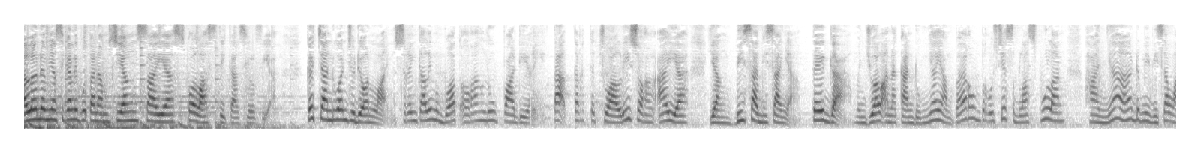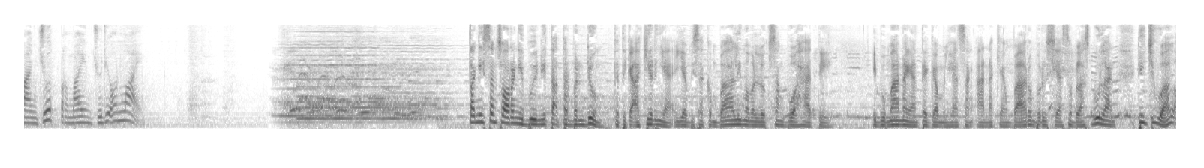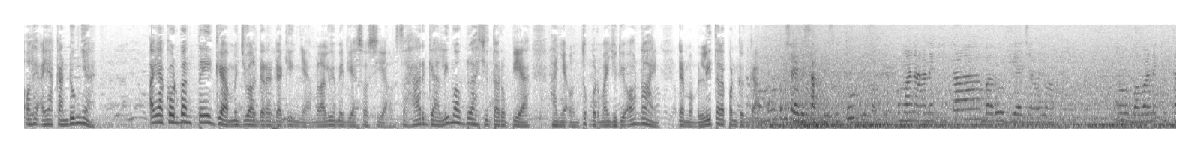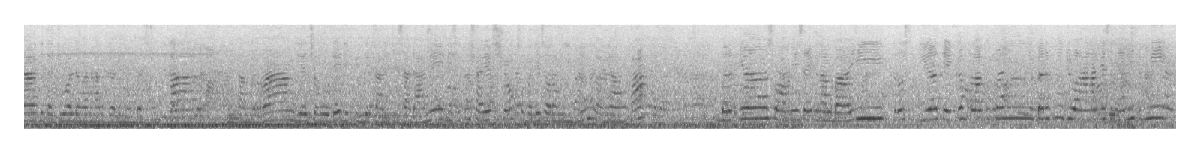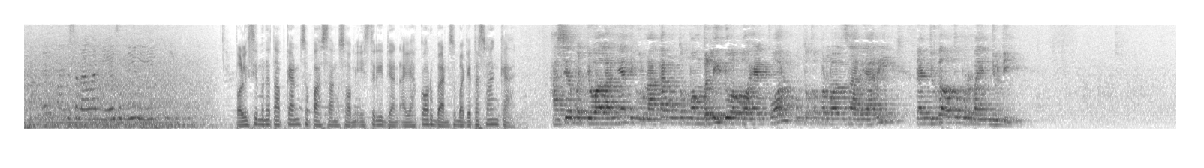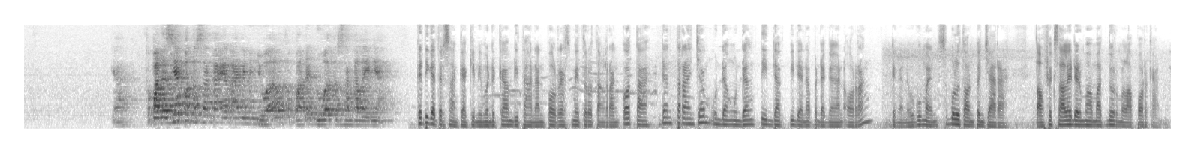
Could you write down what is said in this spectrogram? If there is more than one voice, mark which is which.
Speaker 1: Halo Anda menyaksikan Liputan 6 Siang, saya Skolastika Silvia. Kecanduan judi online sering kali membuat orang lupa diri, tak terkecuali seorang ayah yang bisa-bisanya tega menjual anak kandungnya yang baru berusia 11 bulan hanya demi bisa lanjut bermain judi online.
Speaker 2: Tangisan seorang ibu ini tak terbendung ketika akhirnya ia bisa kembali memeluk sang buah hati. Ibu mana yang tega melihat sang anak yang baru berusia 11 bulan dijual oleh ayah kandungnya. Ayah korban tega menjual darah dagingnya melalui media sosial seharga 15 juta rupiah hanya untuk bermain judi online dan membeli telepon genggam.
Speaker 3: Terus saya desak di situ, ke mana anak kita, baru dia jawab. Oh, bahwa anak kita kita jual dengan harga 15 juta di Tangerang, dia COD di pinggir kali Cisadane. Di situ saya shock sebagai seorang ibu, nggak nyangka ibaratnya suami saya kenal baik terus dia tega melakukan ibaratnya jual anaknya sendiri demi kesenangan dia sendiri
Speaker 2: Polisi menetapkan sepasang suami istri dan ayah korban sebagai tersangka.
Speaker 4: Hasil penjualannya digunakan untuk membeli dua buah handphone untuk keperluan sehari-hari dan juga untuk bermain judi. Ya, kepada siapa tersangka RA ini menjual? Kepada dua tersangka lainnya.
Speaker 2: Ketiga tersangka kini mendekam di tahanan Polres Metro Tangerang Kota dan terancam Undang-Undang Tindak Pidana Perdagangan Orang dengan hukuman 10 tahun penjara. Taufik Saleh dan Muhammad Nur melaporkan.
